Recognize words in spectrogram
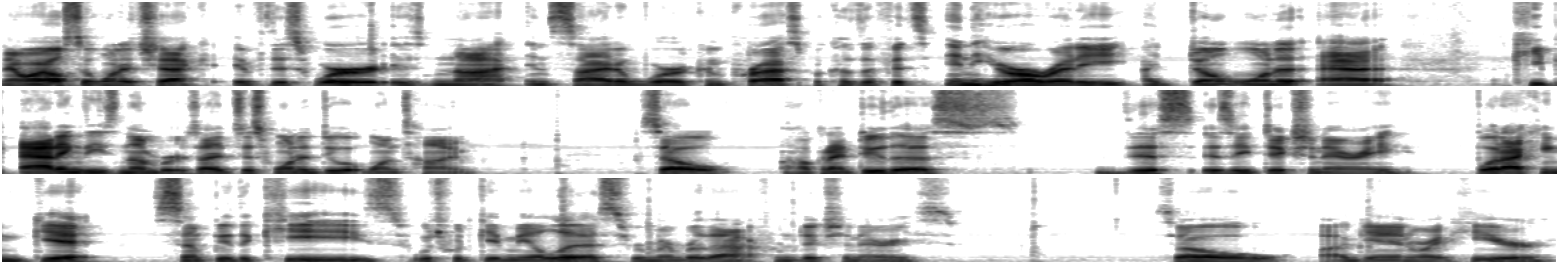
Now I also want to check if this word is not inside of word compress because if it's in here already, I don't want to add, keep adding these numbers. I just want to do it one time. So how can I do this? This is a dictionary, but I can get simply the keys, which would give me a list. Remember that from dictionaries. So again, right here,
